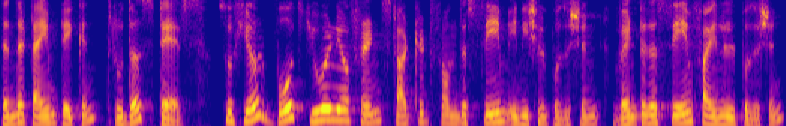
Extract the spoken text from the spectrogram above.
than the time taken through the stairs. So here both you and your friend started from the same initial position, went to the same final position,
